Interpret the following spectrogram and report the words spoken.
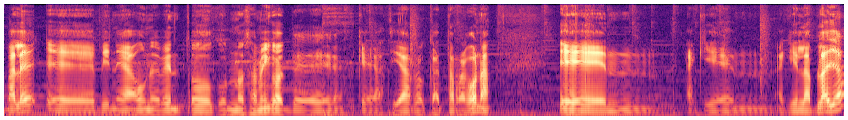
¿vale? Eh, vine a un evento con unos amigos de, que hacía Roca Tarragona aquí, en, aquí en la playa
